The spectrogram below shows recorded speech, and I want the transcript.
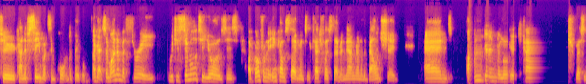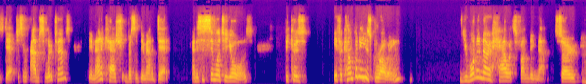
to kind of see what's important to people. Okay, so my number three, which is similar to yours, is I've gone from the income statement to the cash flow statement. Now I'm going to the balance sheet, and I'm going to look at cash versus debt, just in absolute terms, the amount of cash versus the amount of debt and this is similar to yours, because if a company is growing, you want to know how it's funding that. So, hmm.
